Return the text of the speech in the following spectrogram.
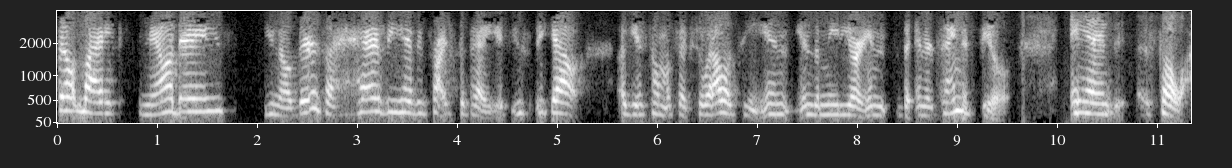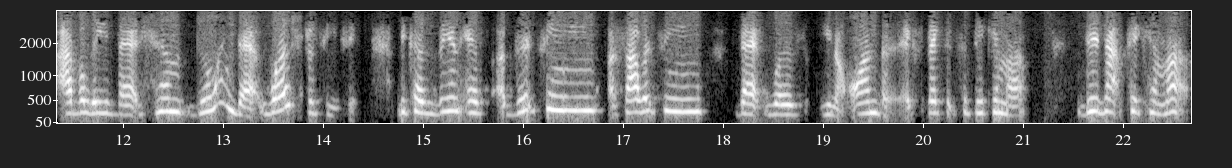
felt like nowadays, you know, there's a heavy, heavy price to pay if you speak out against homosexuality in in the media or in the entertainment field. And so I believe that him doing that was strategic because then if a good team, a solid team that was, you know, on the expected to pick him up did not pick him up,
